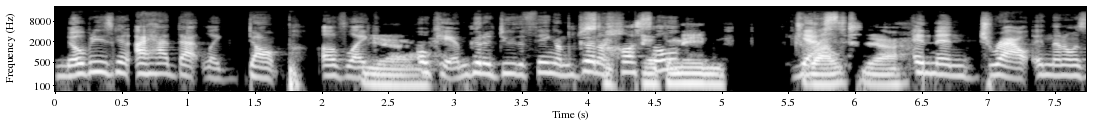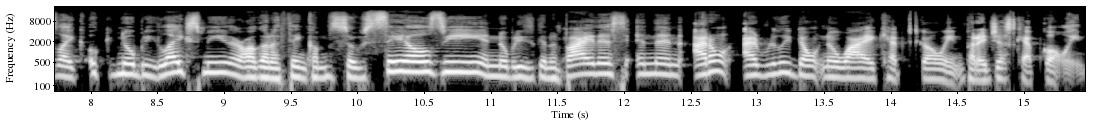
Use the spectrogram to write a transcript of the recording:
Nobody's going to I had that like dump of like yeah. okay, I'm going to do the thing. I'm going to Just like hustle. Dopamine Yes. drought. Yeah. And then drought. And then I was like, okay, nobody likes me. They're all going to think I'm so salesy and nobody's going to buy this. And then I don't, I really don't know why I kept going, but I just kept going.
